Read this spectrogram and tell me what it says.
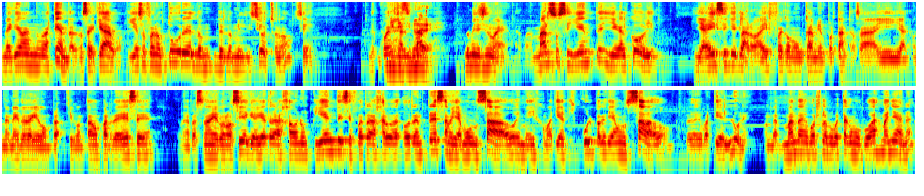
me quedan unas tiendas? No sé, ¿qué hago? Y eso fue en octubre del, del 2018, ¿no? Sí. Después 2019. 2019. Marzo siguiente llega el COVID y ahí sí que, claro, ahí fue como un cambio importante. O sea, ahí una anécdota que, que contaba un par de veces, una persona que conocía que había trabajado en un cliente y se fue a trabajar a otra empresa, me llamó un sábado y me dijo, Matías, disculpa que te llamo un sábado, pero tengo que partir el lunes. mándame por favor la propuesta como puedas mañana,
